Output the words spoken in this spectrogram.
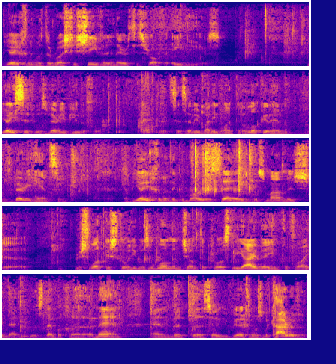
Yochanan was the Rosh Yeshiva in Eretz Yisrael for 80 years. Yosef was very beautiful. Right? It says everybody wanted to look at him. He was very handsome. Rabbi Yochanan, the Gemara says, was mamish. Uh, Rish Lakish thought he was a woman, jumped across the Yarden to find that he was Nebuch, a man, and that uh, so Rabbi Yochanan was Makaravim.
